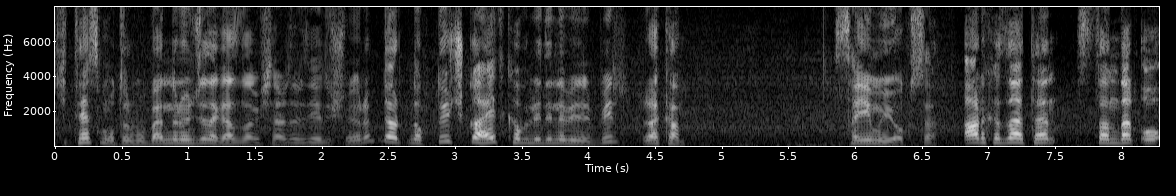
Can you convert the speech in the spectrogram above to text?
ki test motoru bu. Benden önce de gazlamışlardır diye düşünüyorum. 4.3 gayet kabul edilebilir bir rakam sayı mı yoksa? Arka zaten standart o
